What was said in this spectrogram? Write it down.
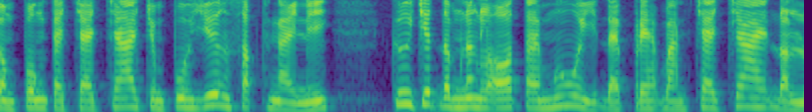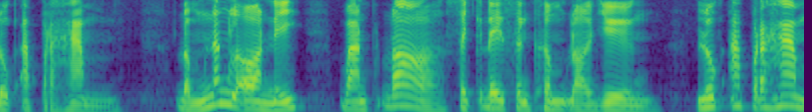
កំពុងតែចែកចាយចំពោះយើងសប្តាហ៍ថ្ងៃនេះគឺជាដំណឹងល្អតែមួយដែលព្រះបានចែកចាយដល់លោកអាប់រ៉ាហាំដំណឹងល្អនេះបានផ្ដល់សេចក្តីសង្ឃឹមដល់យើង លោកអាប់រ៉ាហាំ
